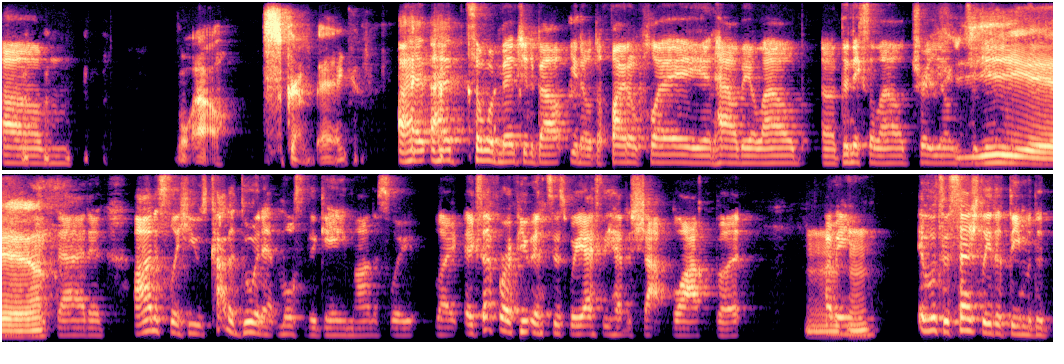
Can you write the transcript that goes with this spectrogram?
Um, wow, scrum bag. I had I had someone mention about you know the final play and how they allowed uh, the Knicks allowed Trae Young to yeah like that, and honestly, he was kind of doing that most of the game. Honestly, like except for a few instances where he actually had a shot block, but Mm-hmm. I mean, mm-hmm. it was essentially the theme of the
